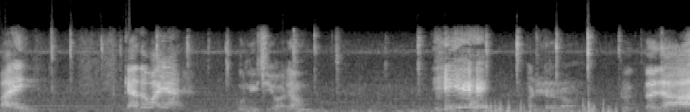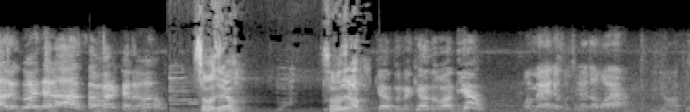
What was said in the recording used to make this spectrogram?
भाई क्या है वो नीचे आ रहे हम ये अंडरग्राउंड रुक तो जा रुको जरा, सबर करो। समझ रहे हो? समझ रहे हो क्या तूने क्या दबा दिया? वो मैंने कुछ नहीं दबाया। यहाँ तो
